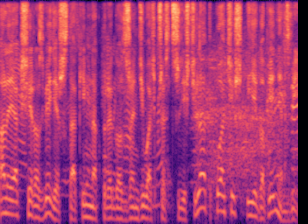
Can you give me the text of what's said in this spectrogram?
Ale jak się rozwiedziesz z takim, na którego zrzędziłaś przez 30 lat, płacisz jego pieniędzmi.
